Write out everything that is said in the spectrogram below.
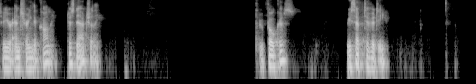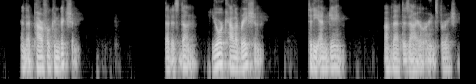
So you're entering the calling just naturally through focus, receptivity, and that powerful conviction that it's done, your calibration to the end game of that desire or inspiration.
